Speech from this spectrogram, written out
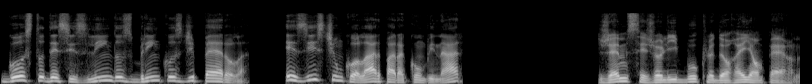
Gosto desses lindos brincos de pérola. Existe um colar para combinar? J'aime ces jolies boucles d'oreilles en perles.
